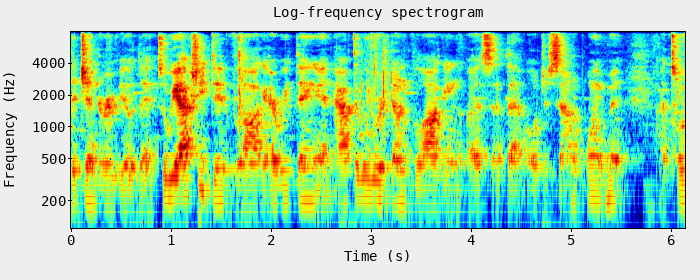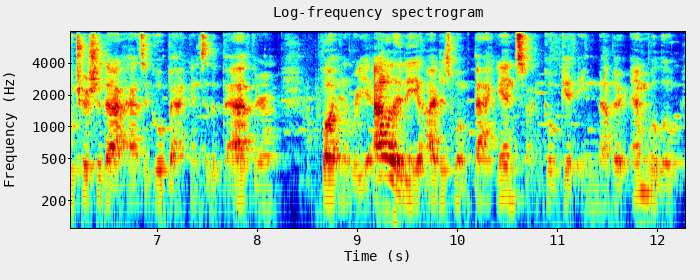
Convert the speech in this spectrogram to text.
the gender reveal day. So we actually did vlog everything and after we were done vlogging us at that ultrasound appointment, I told Tricia that I had to go back into the bathroom but in reality, I just went back in so I can go get another envelope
